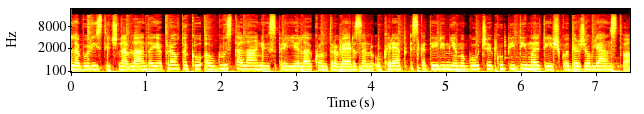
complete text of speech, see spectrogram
Laboristična vlada je prav tako avgusta lani sprejela kontroverzen ukrep, s katerim je mogoče kupiti malteško državljanstvo.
